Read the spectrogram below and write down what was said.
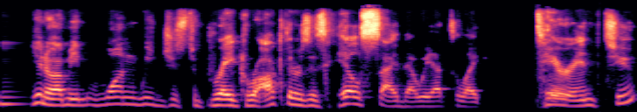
you know, I mean, one week just to break rock. There was this hillside that we had to like tear into.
